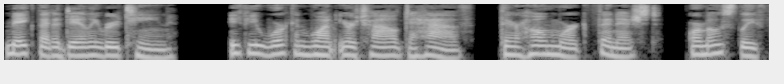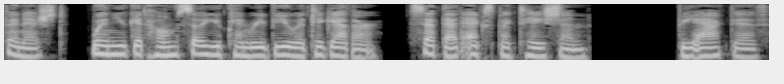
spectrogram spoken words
make that a daily routine. If you work and want your child to have their homework finished, or mostly finished, when you get home so you can review it together, set that expectation. Be active.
